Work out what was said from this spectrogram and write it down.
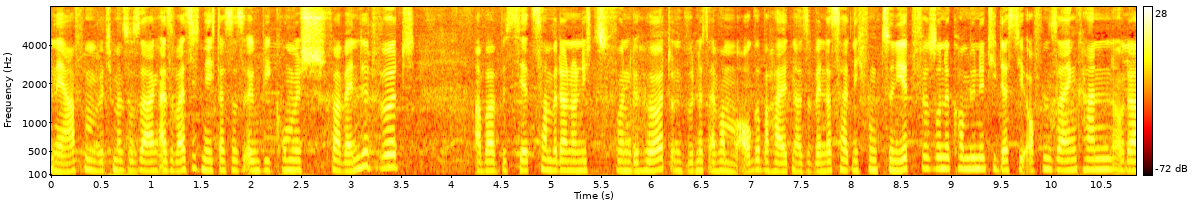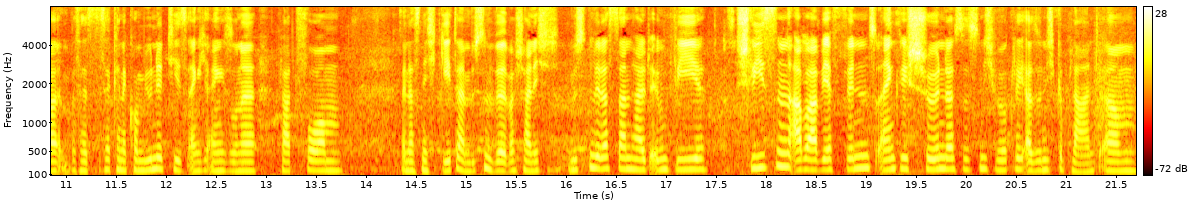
nerven, würde ich mal so sagen. Also weiß ich nicht, dass das irgendwie komisch verwendet wird. Aber bis jetzt haben wir da noch nichts von gehört und würden das einfach im Auge behalten. Also wenn das halt nicht funktioniert für so eine Community, dass die offen sein kann, oder was heißt, das ist ja keine Community, ist eigentlich eigentlich so eine Plattform. Wenn das nicht geht, dann müssen wir wahrscheinlich, müssten wir das dann halt irgendwie schließen. Aber wir finden es eigentlich schön, dass es nicht wirklich, also nicht geplant. Ähm,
